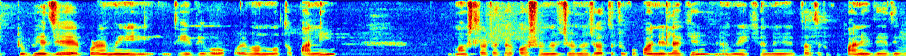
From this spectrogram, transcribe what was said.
একটু ভেজে এরপর আমি দিয়ে দিব পরিমাণ মতো পানি। মশলাটাকে কষানোর জন্য যতটুকু পানি লাগে আমি এখানে ততটুকু পানি দিয়ে দিব।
